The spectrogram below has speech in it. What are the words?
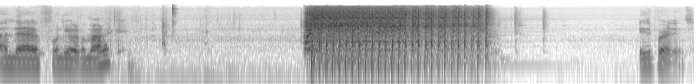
and uh, fully automatic. Is brilliant.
